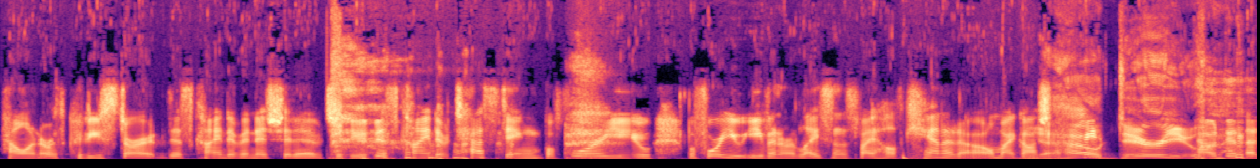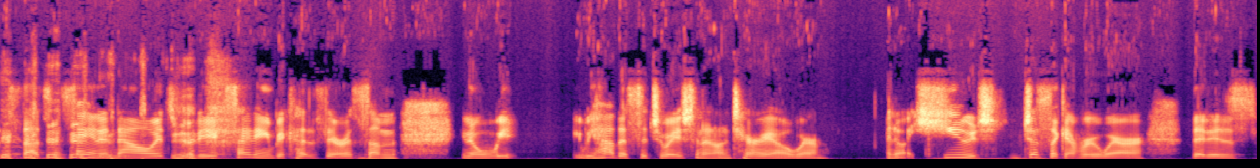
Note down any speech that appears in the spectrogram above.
how on earth could you start this kind of initiative to do this kind of testing before you before you even are licensed by health canada? Oh my gosh yeah, how dare you? How did that's that's insane. And now it's pretty exciting because there are some you know we we have this situation in ontario where you know, a huge, just like everywhere, that is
